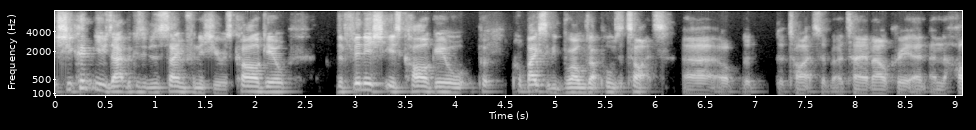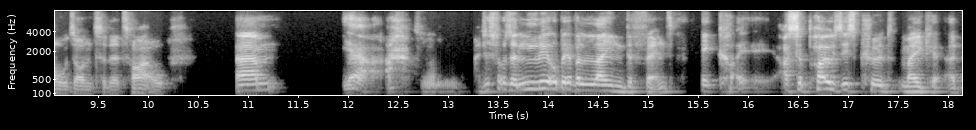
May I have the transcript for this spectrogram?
she couldn't use that because it was the same finisher as Cargill the finish is Cargill put, basically rolls up, pulls the tights, uh, of the, the tights of uh, Taya Valkyrie and, and, holds on to the title. Um, yeah, I just thought it was a little bit of a lame defense. It, I suppose this could make a,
